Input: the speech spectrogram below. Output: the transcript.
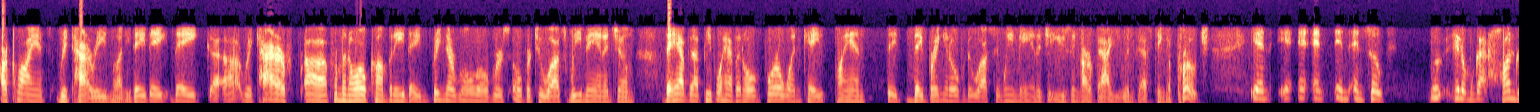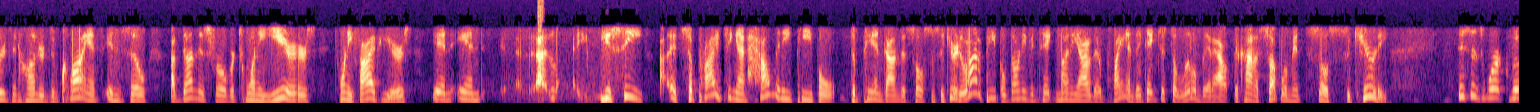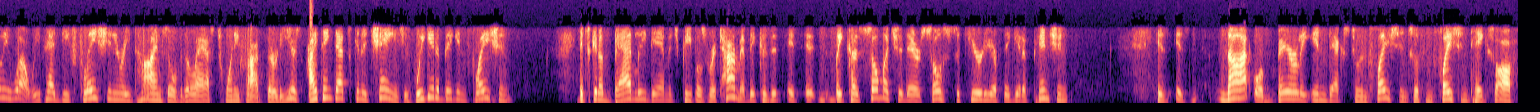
our clients' retiree money. They they they uh, retire uh, from an oil company. They bring their rollovers over to us. We manage them. They have uh, people have an old 401k plan. They they bring it over to us, and we manage it using our value investing approach. And and and and so, you know, we've got hundreds and hundreds of clients, and so I've done this for over 20 years, 25 years, and and you see, it's surprising on how many people depend on the Social Security. A lot of people don't even take money out of their plans; they take just a little bit out to kind of supplement the Social Security. This has worked really well. We've had deflationary times over the last 25, 30 years. I think that's going to change. If we get a big inflation, it's going to badly damage people's retirement because it, it, it because so much of their Social Security, or if they get a pension, is is not or barely indexed to inflation. So if inflation takes off,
